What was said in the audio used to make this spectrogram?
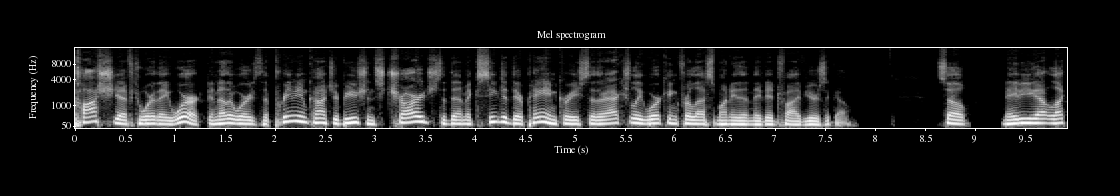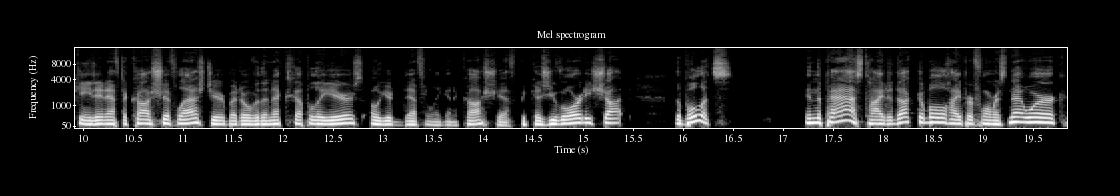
cost shift where they worked. In other words, the premium contributions charged to them exceeded their pay increase, so they're actually working for less money than they did five years ago. So maybe you got lucky you didn't have to cost shift last year but over the next couple of years oh you're definitely going to cost shift because you've already shot the bullets in the past high deductible high performance network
